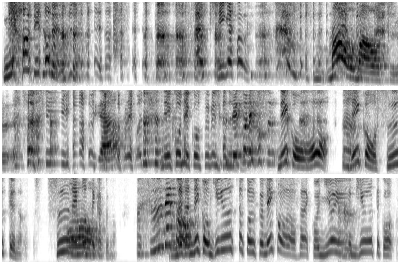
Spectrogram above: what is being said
ミャオミャオするじゃない違うマオマオする。違う違うそれは猫猫するじゃない猫猫する。猫を、うん猫を吸うっていうの吸う猫って書くの数猫。だから猫をギューッとこう猫をさこう匂いをギューッてこう、で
